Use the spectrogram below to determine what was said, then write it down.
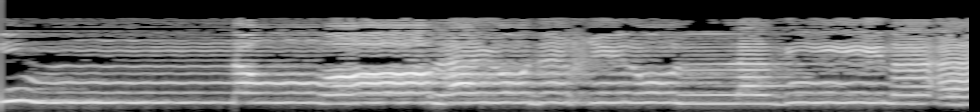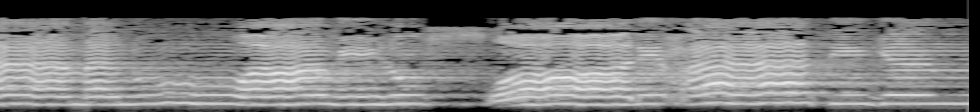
إن الله يدخل الذين آمنوا وعملوا الصالحات جنات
